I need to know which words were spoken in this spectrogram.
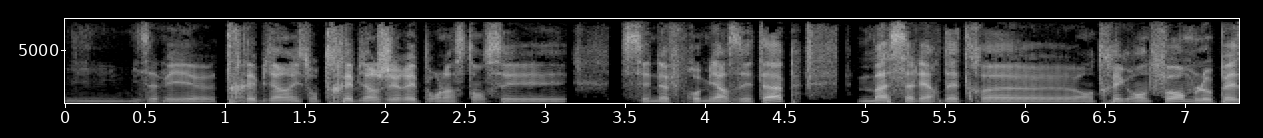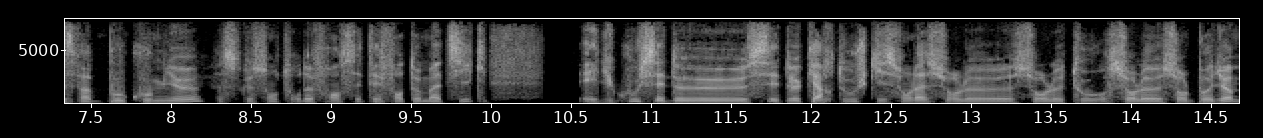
euh, très bien, ils ont très bien géré pour l'instant ces, neuf premières étapes. Mass a l'air d'être en très grande forme. Lopez va beaucoup mieux parce que son Tour de France était fantomatique. Et du coup, ces deux, cartouches qui sont là sur le, podium,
